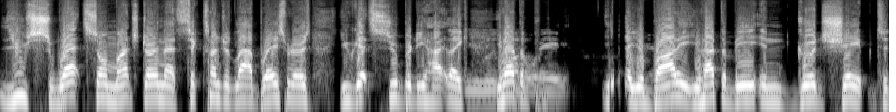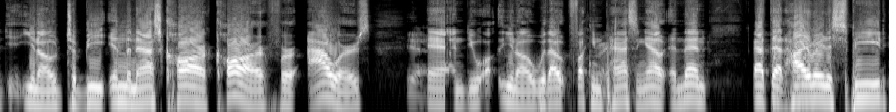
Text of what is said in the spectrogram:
you sweat so much during that 600 lap race. Whatever, it is, you get super dehydrated. Like You, lose you have to weight. Yeah, your body you have to be in good shape to you know to be in the NASCAR car for hours Yeah, and you you know without fucking Right. passing out. And then at that high rate of speed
